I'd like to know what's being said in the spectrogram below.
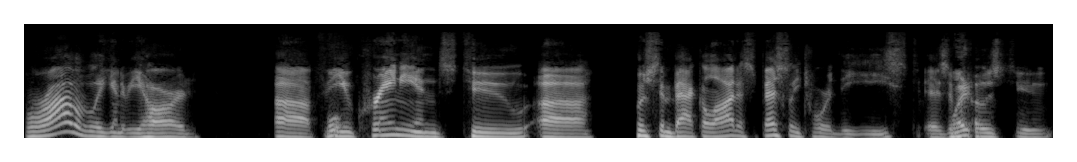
probably going to be hard uh, for Well- Ukrainians to uh, push them back a lot, especially toward the east as What- opposed to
